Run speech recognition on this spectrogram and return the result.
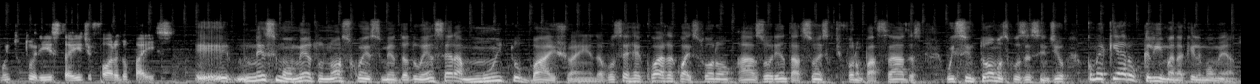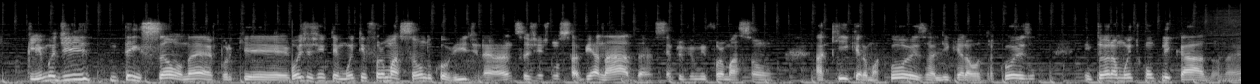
muito turista aí de fora do país. E nesse momento, o nosso conhecimento da doença era muito baixo ainda. Você recorda quais foram as orientações que te foram passadas, os sintomas que você sentiu? Como é que era o clima naquele momento? Clima de tensão, né? Porque hoje a gente tem muita informação do Covid, né? Antes a gente não sabia nada, sempre viu uma informação aqui que era uma coisa, ali que era outra coisa. Então era muito complicado, né?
